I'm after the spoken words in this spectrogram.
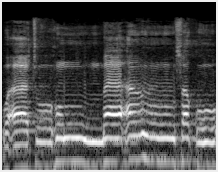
وآتوهم ما أنفقوا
